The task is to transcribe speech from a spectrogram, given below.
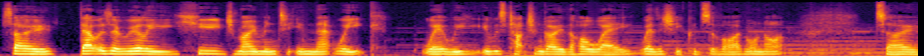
so that was a really huge moment in that week where we it was touch and go the whole way whether she could survive or not. So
